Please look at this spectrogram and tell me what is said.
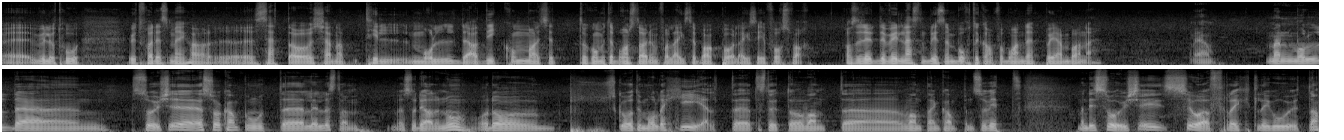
Jeg eh, vil jo tro, ut fra det som jeg har eh, sett og kjenner til Molde, at de kommer ikke til å komme til Brann stadion for å legge seg bakpå og legge seg i forsvar. Altså det, det vil nesten bli som en bortekamp for Brann, det, på hjemmebane. Ja. Men Molde eh, så ikke Jeg så kampen mot uh, Lillestrøm, som de hadde nå, og da skåret jo Molde helt til slutt og vant, vant, den kampen så vidt. Men de så jo ikke så fryktelig gode ut, da.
